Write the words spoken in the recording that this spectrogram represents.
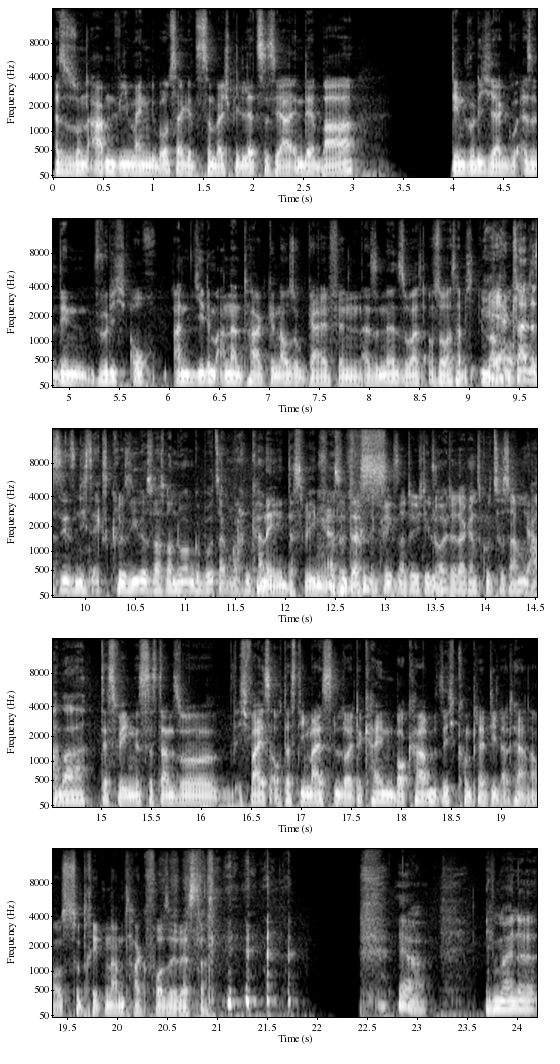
also so ein Abend wie mein Geburtstag jetzt zum Beispiel letztes Jahr in der Bar, den würde ich ja, also den würde ich auch an jedem anderen Tag genauso geil finden. Also ne, sowas, auf sowas habe ich immer Ja, Bock. klar, das ist jetzt nichts Exklusives, was man nur am Geburtstag machen kann. Nee, deswegen, also das, kriegst du natürlich die Leute da ganz gut zusammen, Ja. aber deswegen ist es dann so, ich weiß auch, dass die meisten Leute keinen Bock haben, sich komplett die Laterne auszutreten am Tag vor Silvester. ja. Ich meine,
